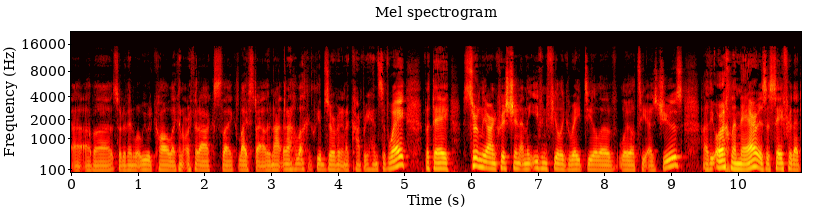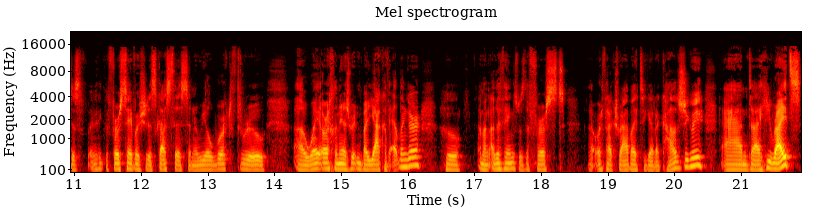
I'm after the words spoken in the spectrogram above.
uh, of a sort of in what we would call like an Orthodox like lifestyle. They're not they're not halakhically observant in a comprehensive way, but they certainly aren't Christian, and they even feel a great deal of loyalty as Jews. Uh, the Aruch LaNer is a sefer that is I think the first sefer should discuss this in a real worked through uh, way. Aruch LaNer is written by Yaakov Ettlinger, who among other things was the first Orthodox rabbi to get a college degree. And uh, he writes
